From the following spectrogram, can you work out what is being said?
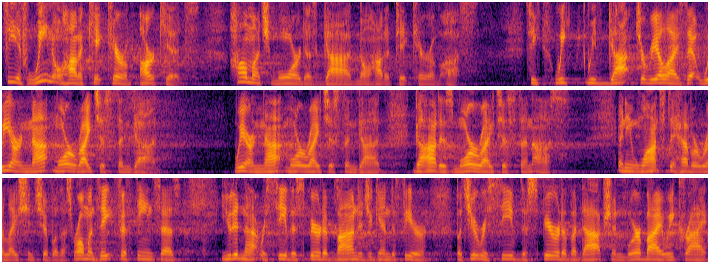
See, if we know how to take care of our kids, how much more does God know how to take care of us? See, we, we've got to realize that we are not more righteous than God. We are not more righteous than God. God is more righteous than us. And he wants to have a relationship with us. Romans 8:15 says, "You did not receive the spirit of bondage again to fear, but you received the spirit of adoption whereby we cry,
